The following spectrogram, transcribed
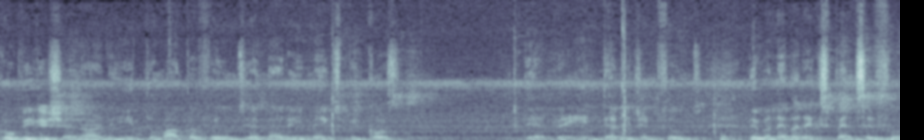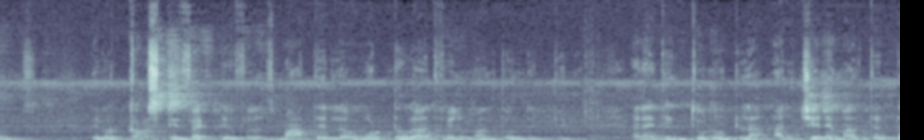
ಗೋಪಿ ಕಿಶನ್ ಆಡಿ ಈತು ಮಾತ್ರ ಫಿಲ್ಮ್ಸ್ ಎನ್ನ remakes because they are very intelligent films they were never expensive films they were cost effective films ಮಾತೆಲ್ಲ ಒಟ್ಟುಗಾದ ಫಿಲ್ಮ್ ಅಂತಂದಿರ್ತೀನಿ ಆ್ಯಂಡ್ ಐ ಥಿಂಕ್ ತುಳುಟ್ಲ ಅಂಚೆನೆ ಮಲ್ತಂಡ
